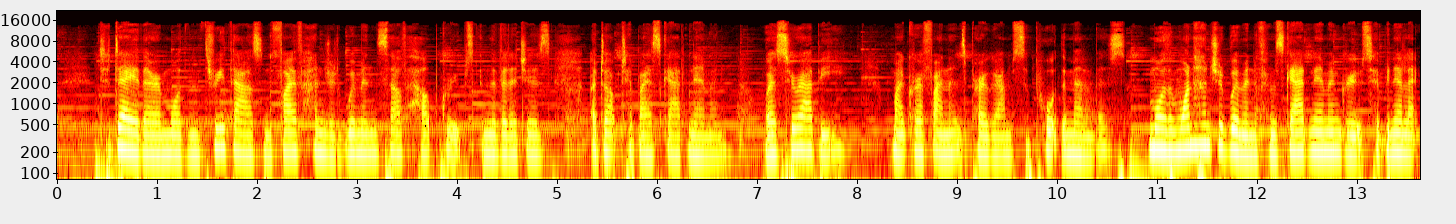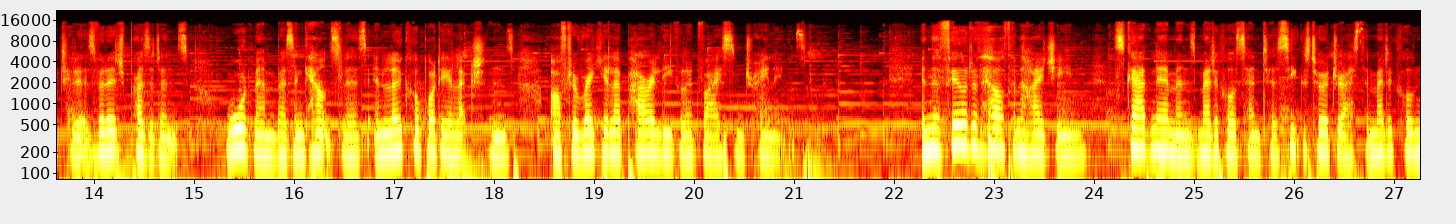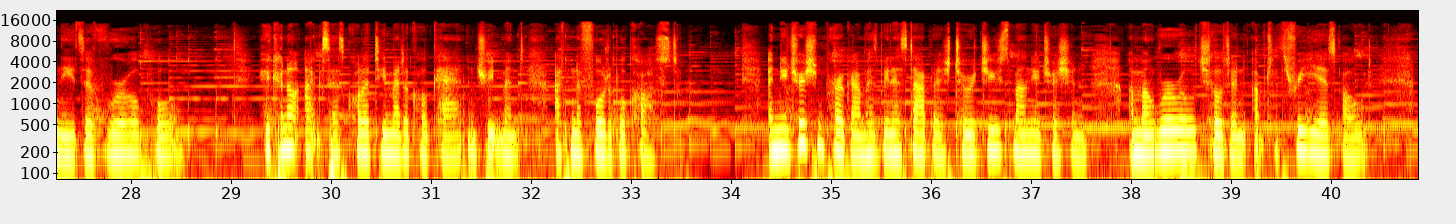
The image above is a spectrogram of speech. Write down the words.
Today, there are more than 3,500 women's self help groups in the villages adopted by SCAD Nirman, where Surabi, microfinance programs support the members. More than 100 women from SCAD Nirman groups have been elected as village presidents, ward members, and councillors in local body elections after regular paralegal advice and trainings. In the field of health and hygiene, SCAD Nirman's Medical Centre seeks to address the medical needs of rural poor, who cannot access quality medical care and treatment at an affordable cost. A nutrition program has been established to reduce malnutrition among rural children up to three years old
